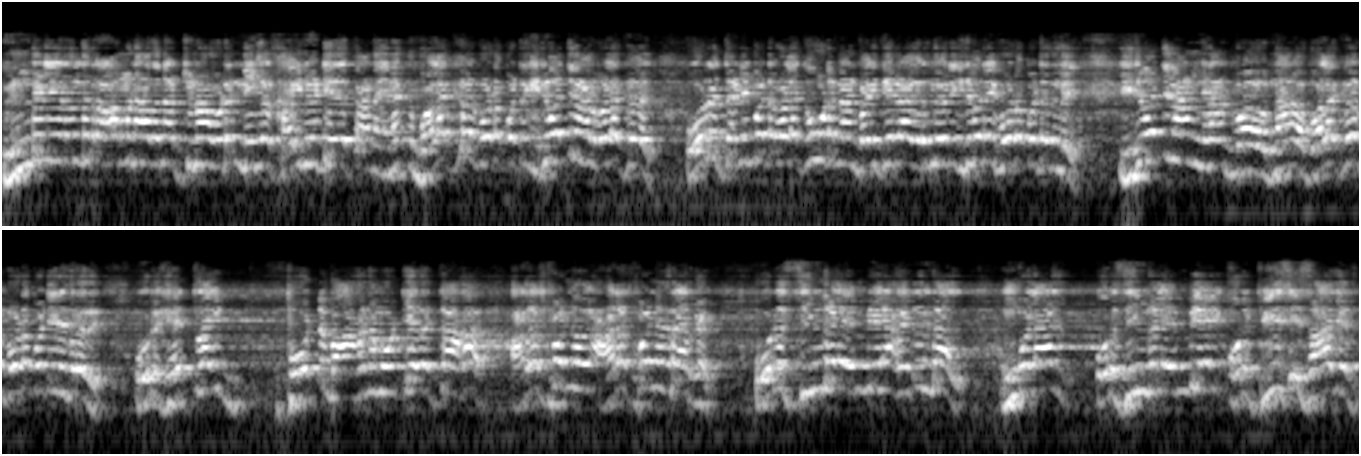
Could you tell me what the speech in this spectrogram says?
இன்றிலிருந்து ராமநாதன் அர்ச்சுனாவுடன் நீங்கள் கை நீட்டியதற்கான எனக்கு வழக்குகள் போடப்பட்ட இருபத்தி நாலு வழக்குகள். ஒரு தனிப்பட்ட வழக்கு கூட நான் வைத்தியராக இருந்தவரை இதுவரை போடப்பட்டதில்லை. இருபத்தி நான்கு நான் வ- வழக்குகள் போடப்பட்டிருக்கிறது. ஒரு ஹெட்லைட் போட்டு வாகனம் ஓட்டியதற்காக அரஸ்ட் பண்ணு அரஸ்ட் பண்ணுகிறார்கள் ஒரு சிங்கள எம்பியாக இருந்தால் உங்களால் ஒரு சிங்கள எம்பியை ஒரு பிசி சாஜர்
